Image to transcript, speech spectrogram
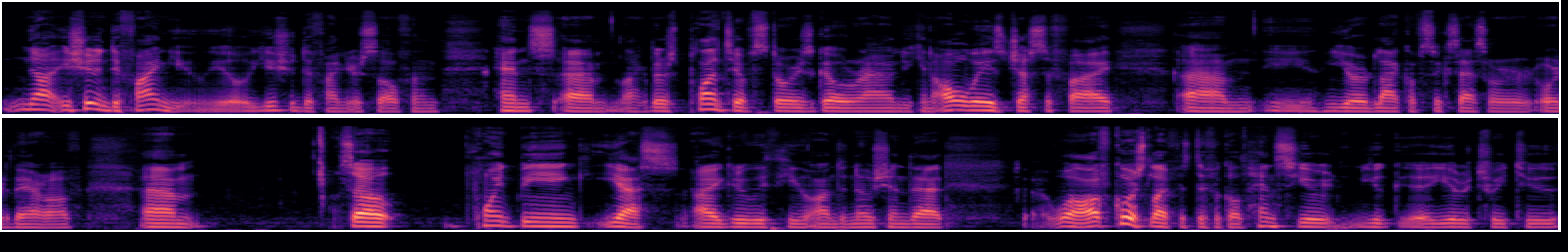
no, it shouldn't define you. You you should define yourself, and hence, um, like there's plenty of stories go around. You can always justify um, your lack of success or or thereof. Um, so, point being, yes, I agree with you on the notion that well, of course, life is difficult. Hence, you you uh, you retreat to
